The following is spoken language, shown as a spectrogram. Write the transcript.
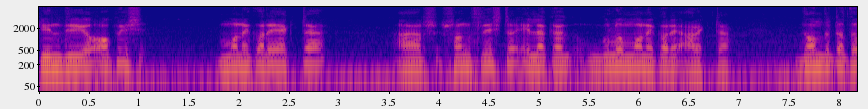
কেন্দ্রীয় অফিস মনে করে একটা আর সংশ্লিষ্ট এলাকাগুলো মনে করে আরেকটা। দ্বন্দ্বটা তো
